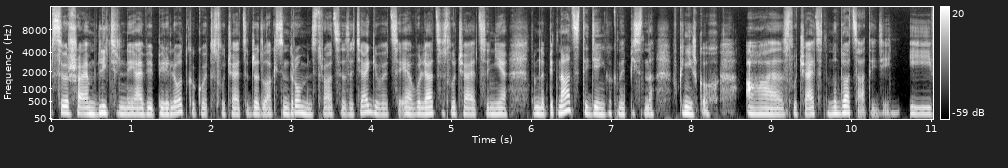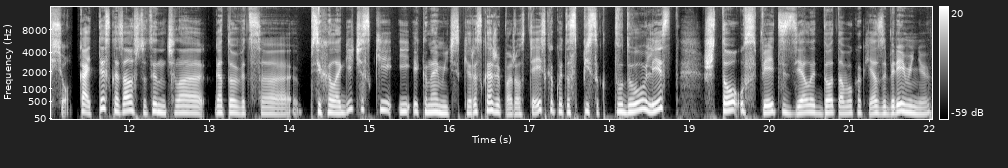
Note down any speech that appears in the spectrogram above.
совершаем длительный авиаперелет, какой-то случается джедлаг синдром, менструация затягивается, и овуляция случается не там, на 15-й день, как написано в книжках, а случается там, на 20-й день. И все. Кать, ты сказала, что ты начала готовиться психологически и экономически. Расскажи, пожалуйста, у тебя есть какой-то список to-do лист, что успеть сделать до того, как я забеременею?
